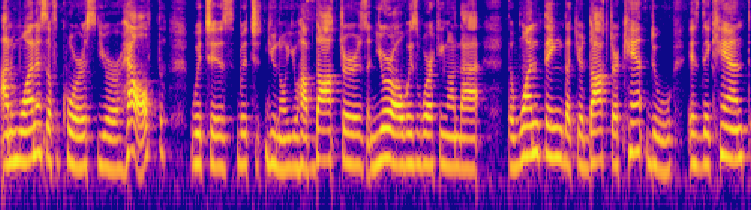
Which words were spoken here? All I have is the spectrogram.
and one is of course your health which is which you know you have doctors and you're always working on that the one thing that your doctor can't do is they can't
